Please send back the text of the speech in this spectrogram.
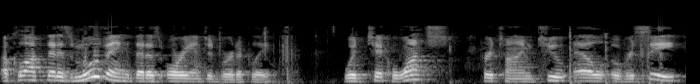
a clock that is moving that is oriented vertically would tick once per time 2L over C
